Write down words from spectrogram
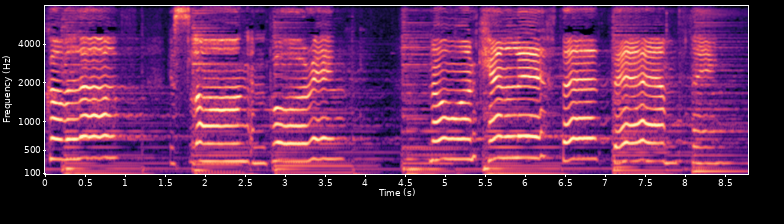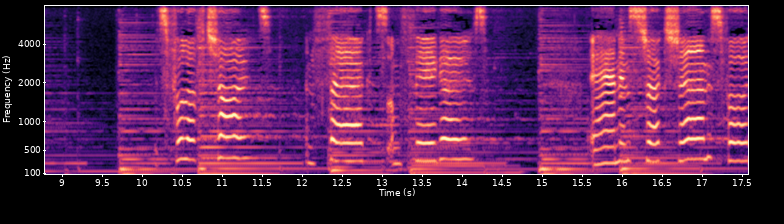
book of love is long and boring. No one can live that damn thing. It's full of charts and facts and figures And instructions for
